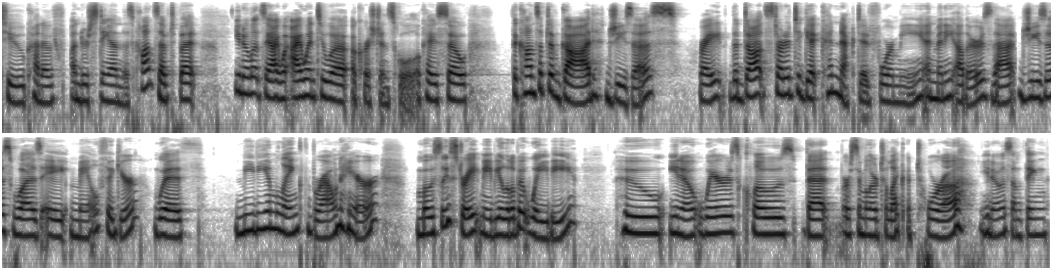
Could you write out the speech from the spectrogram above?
to kind of understand this concept, but you know, let's say I, w- I went to a, a Christian school. Okay. So the concept of God, Jesus, right? The dots started to get connected for me and many others that Jesus was a male figure with medium length brown hair, mostly straight, maybe a little bit wavy, who, you know, wears clothes that are similar to like a Torah, you know, something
